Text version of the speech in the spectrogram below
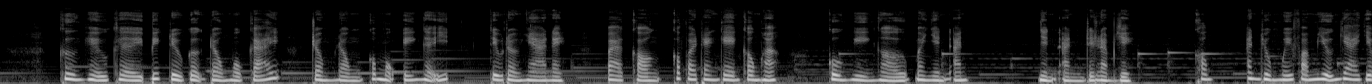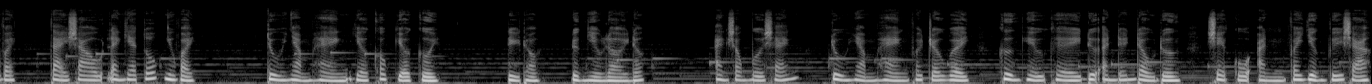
Khương Hiệu Khê biết điều gật đầu một cái, Trong lòng có một ý nghĩ. Tiểu đầu nhà này, Bà còn có phải đang ghen không hả? Cô nghi ngờ mà nhìn anh. Nhìn anh để làm gì? Không, anh dùng mỹ phẩm dưỡng da gì vậy? Tại sao làn da tốt như vậy? Chu nhầm hạng giờ khóc giờ cười. Đi thôi đừng nhiều lời nữa. Ăn xong bữa sáng Chu nhầm hàng phải trở về. Khương Hiệu Khệ đưa anh đến đầu đường Xe của anh phải dừng phía xa.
